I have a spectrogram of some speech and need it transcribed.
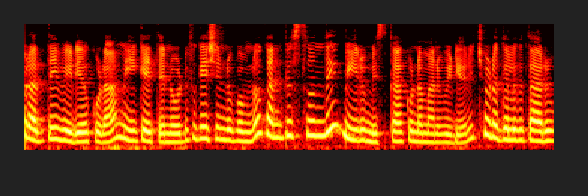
ప్రతి వీడియో కూడా మీకైతే నోటిఫికేషన్ రూపంలో కనిపిస్తుంది. మీరు మిస్ కాకుండా మన వీడియోని చూడగలుగుతారు.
